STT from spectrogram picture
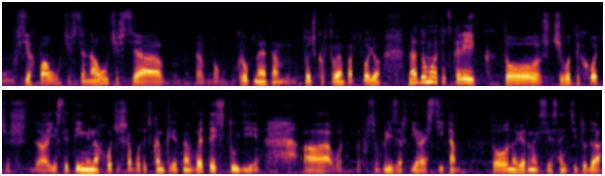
у всех поучишься, научишься, крупная там точка в твоем портфолио. Но я думаю, тут скорее то, чего ты хочешь. Да, если ты именно хочешь работать конкретно в этой студии, а, вот, допустим, в Blizzard и расти там, то, наверное, естественно, идти туда.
